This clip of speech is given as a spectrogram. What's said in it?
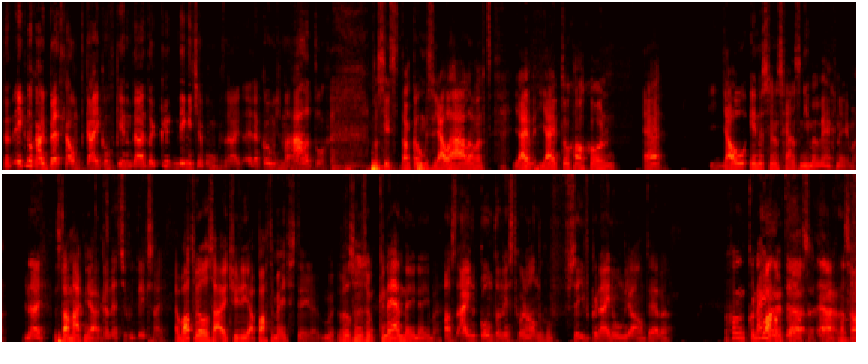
Dat ik nog uit bed ga om te kijken of ik inderdaad dat klik dingetje heb omgedraaid. En dan komen ze me halen toch? Precies, dan komen ze jou halen, want jij, jij hebt toch al gewoon... Eh, jouw innocence gaan ze niet meer wegnemen. Nee, Dus dat maakt niet dat uit. kan net zo goed dik zijn. En wat willen ze uit jullie appartementje stelen? Willen ze zo'n konijn meenemen? Als het einde komt, dan is het gewoon handig om zeven konijnen onder je arm te hebben. Gewoon een konijn in Warmte, de tossen. ja. Dat is wel...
